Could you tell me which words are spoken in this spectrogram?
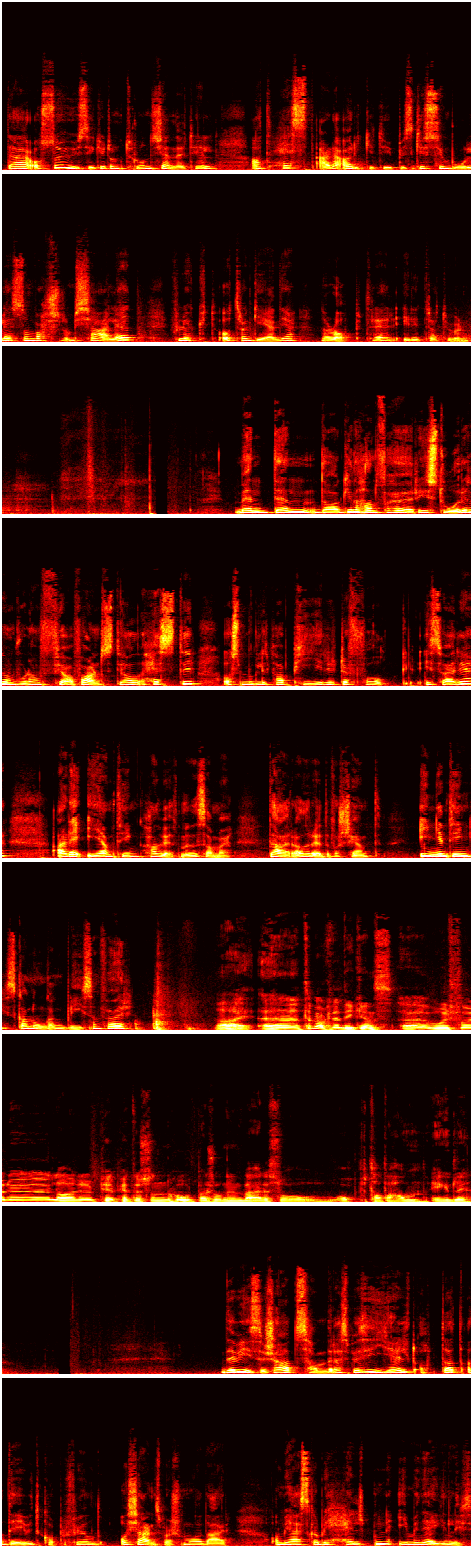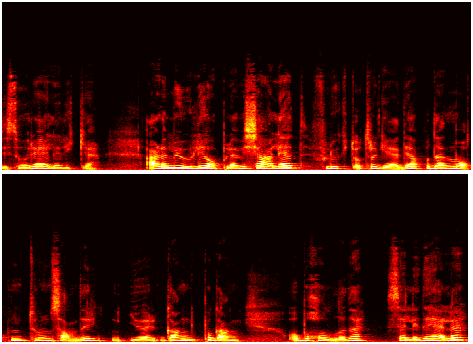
Det er også usikkert om Trond kjenner til at hest er det arketypiske symbolet som varsler om kjærlighet, flukt og tragedie når det opptrer i litteraturen. Men den dagen han får høre historien om hvordan faren stjal hester og smuglet papirer til folk i Sverige, er det én ting han vet med det samme. Det er allerede for sent. Ingenting skal noen gang bli som før. Nei. Eh, tilbake til Dickens. Eh, hvorfor eh, lar Per Pettersen hovedpersonen være så opptatt av han, egentlig? Det viser seg at Sander er spesielt opptatt av David Copperfield, og kjernespørsmålet der om jeg skal bli helten i min egen livshistorie eller ikke. Er det mulig å oppleve kjærlighet, flukt og tragedie på den måten Trond Sander gjør gang på gang, og beholde det selv i det hele?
